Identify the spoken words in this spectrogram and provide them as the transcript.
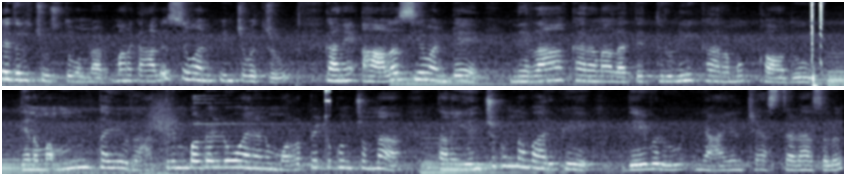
ఎదురు చూస్తూ ఉన్నాడు. మనకు ఆలస్యం అనిపించవచ్చు కానీ ఆలస్యం అంటే నిరాకరణ లేకపోతే తృణీకారము కాదు. దినమంతయు రాత్రింబగళ్ళు ఆయనను మొరపెట్టుకుంటున్న తను ఎంచుకున్న వారికి దేవుడు న్యాయం చేస్తాడా అసలు?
